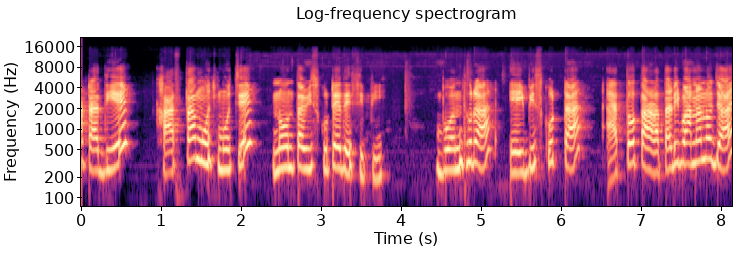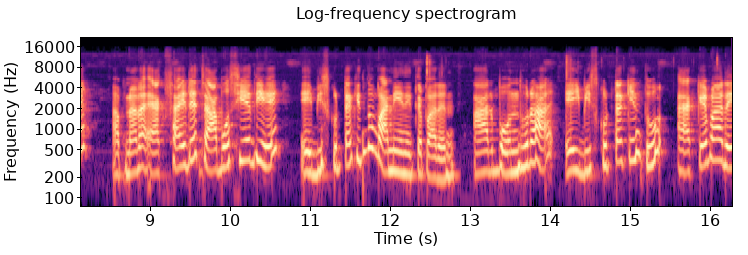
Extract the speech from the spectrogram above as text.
আটা দিয়ে খাস্তা মুচমুচে নোনতা বিস্কুটের রেসিপি বন্ধুরা, এই বিস্কুটটা এত তাড়াতাড়ি বানানো যায়, আপনারা এক সাইডে চা বসিয়ে দিয়ে এই বিস্কুটটা কিন্তু বানিয়ে নিতে পারেন। আর বন্ধুরা, এই বিস্কুটটা কিন্তু একেবারে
